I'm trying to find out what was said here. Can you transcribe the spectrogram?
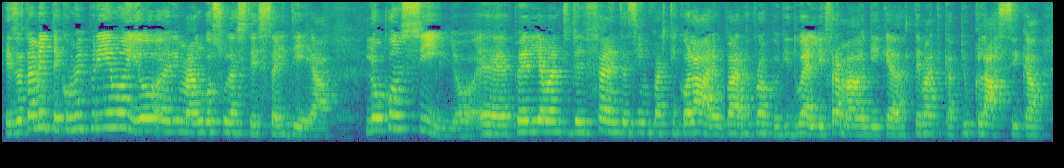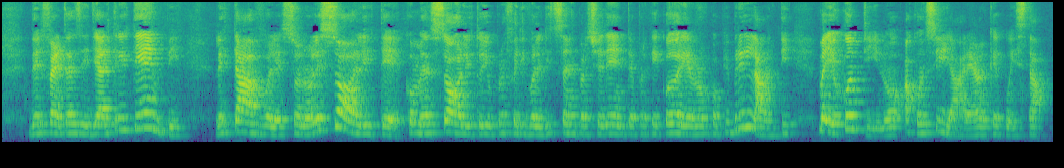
Esattamente come il primo io eh, rimango sulla stessa idea lo consiglio eh, per gli amanti del fantasy in particolare, parla proprio di duelli fra maghi, che è la tematica più classica del fantasy di altri tempi. Le tavole sono le solite, come al solito io preferivo l'edizione precedente perché i colori erano un po' più brillanti, ma io continuo a consigliare anche questa.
